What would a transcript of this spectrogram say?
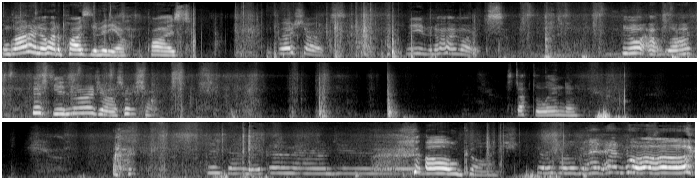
I'm glad I know how to pause the video. Paused. Where are sharks. Leaving our marks. No outlaws. Just using our jaws. We're sharks. Stuck the landing. Take a look around you. oh gosh. Purple, red, and white.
